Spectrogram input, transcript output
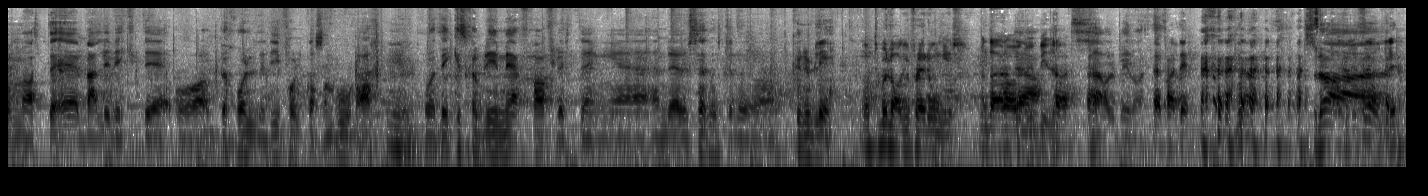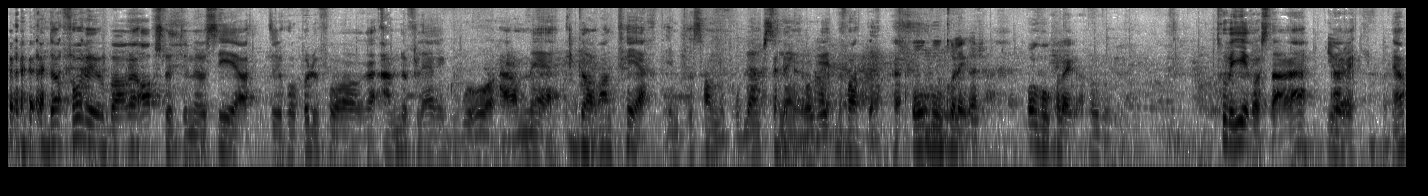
om at det er veldig viktig å beholde de folka som bor her. Mm. Og at det ikke skal bli mer fraflytting eh, enn det det ser ut til å kunne bli. Og at du må lage flere unger. Men der har ja, du bidratt. Der har du bidratt. Jeg er ferdig. ja. Så da, da, får vi jo bare avslutte med å si at vi håper du får enda flere gode år her med garantert interessante problemstillinger å gripe fatt i. Og gode kollegaer. Og god kollega. Jeg tror vi gir oss der, eh, Eirik. Ja.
